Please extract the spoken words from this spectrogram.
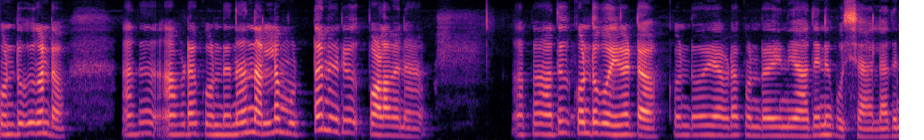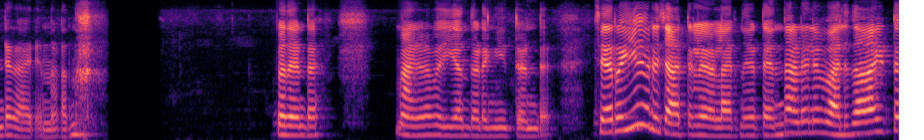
കൊണ്ടു കണ്ടോ? അത് അവിടെ കൊണ്ടുവന്ന് നല്ല മുട്ടനൊരു പൊളവനാണ് അപ്പോൾ അത് കൊണ്ടുപോയി കേട്ടോ. കൊണ്ടുപോയി അവിടെ കൊണ്ടുപോയി. ഇനി അതിന് കുശാല. അതിന്റെ കാര്യം നടന്നു. ഇപ്പം അതേണ്ട മഴ പെയ്യാൻ തുടങ്ങിയിട്ടുണ്ട്. ചെറിയൊരു ചാറ്റലേ ഉള്ളായിരുന്നു കേട്ടോ. എന്താണേലും വലുതായിട്ട്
